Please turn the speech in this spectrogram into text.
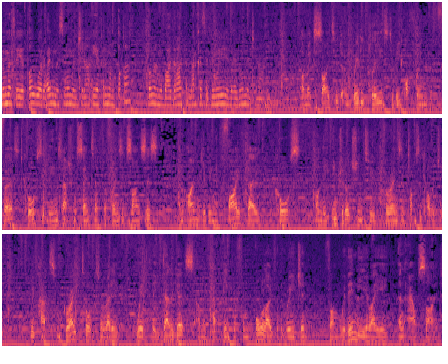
مما سيطور علم السموم الجنائية في المنطقة ضمن مبادرات المركز الدولي للعلوم الجنائية. I'm excited and really pleased to be offering the first course at the International Centre for Forensic Sciences and I'm giving a five-day course on the Introduction to Forensic Toxicology. We've had some great talks already with the delegates and we've had people from all over the region from within the UAE and outside.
